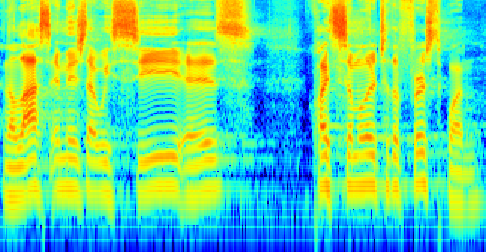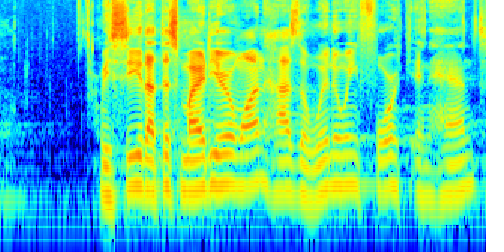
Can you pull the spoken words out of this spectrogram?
And the last image that we see is quite similar to the first one. We see that this mightier one has the winnowing fork in hand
